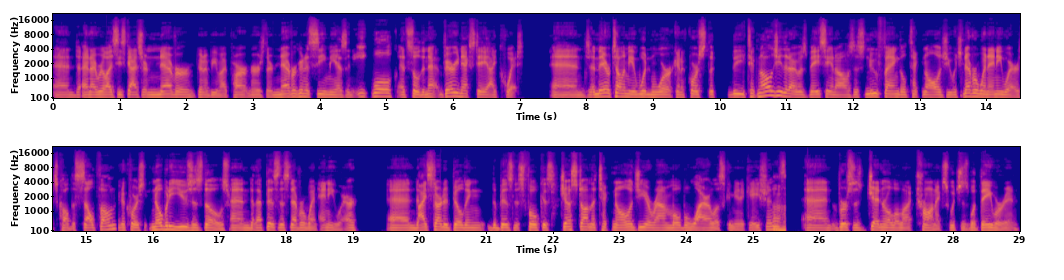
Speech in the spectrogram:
and and I realized these guys are never going to be my partners. They're never going to see me as an equal. And so the ne- very next day I quit. And and they were telling me it wouldn't work. And of course the the technology that I was basing it on was this newfangled technology which never went anywhere. It's called the cell phone. And of course nobody uses those and that business never went anywhere. And I started building the business focused just on the technology around mobile wireless communications Mhm. and versus general electronics, which is what they were in.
